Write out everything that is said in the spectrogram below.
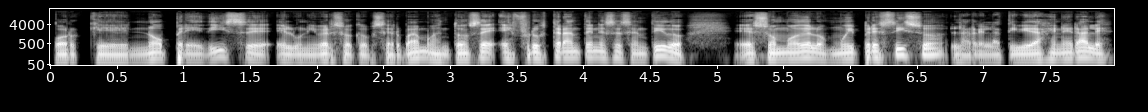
porque no predice el universo que observamos. Entonces es frustrante en ese sentido. Eh, son modelos muy precisos, la relatividad general es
